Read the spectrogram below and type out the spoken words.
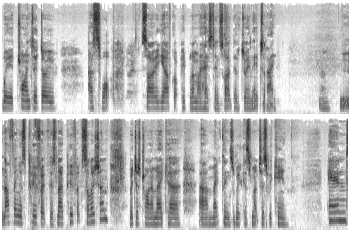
We're trying to do a swap. So, yeah, I've got people in my Hastings site that are doing that today. Nothing is perfect. There's no perfect solution. We're just trying to make a uh, make things work as much as we can. And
